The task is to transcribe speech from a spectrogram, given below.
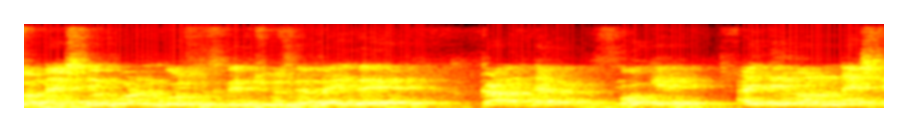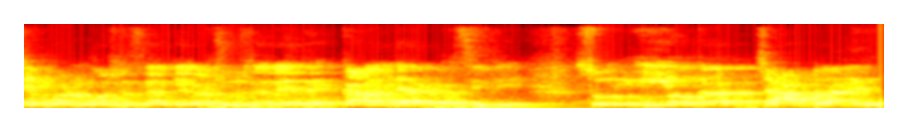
సో నెక్స్ట్ ఇంపార్టెంట్ క్వశ్చన్స్ మీరు చూసినట్లయితే కరెంట్ ఎలక్ట్రిసిటీ ఓకే అయితే మనం నెక్స్ట్ ఇంపార్టెంట్ క్వశ్చన్స్ కనుక ఇక్కడ చూసినట్లయితే కరెంట్ ఎలక్ట్రిసిటీ సో ఈ యొక్క చాప్టర్ అనేది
